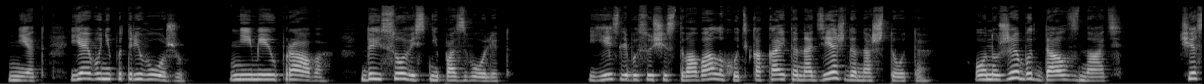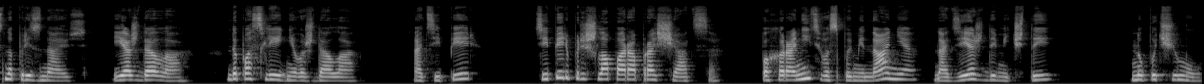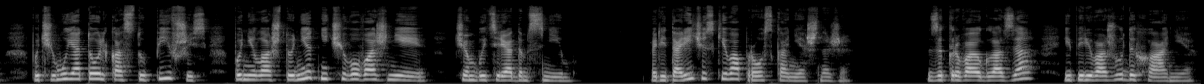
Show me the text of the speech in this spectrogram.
Нет, я его не потревожу, не имею права, да и совесть не позволит. Если бы существовала хоть какая-то надежда на что-то, он уже бы дал знать. Честно признаюсь, я ждала, до последнего ждала. А теперь... Теперь пришла пора прощаться, похоронить воспоминания, надежды, мечты. Но почему? Почему я только оступившись, поняла, что нет ничего важнее, чем быть рядом с ним? Риторический вопрос, конечно же. Закрываю глаза и перевожу дыхание.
